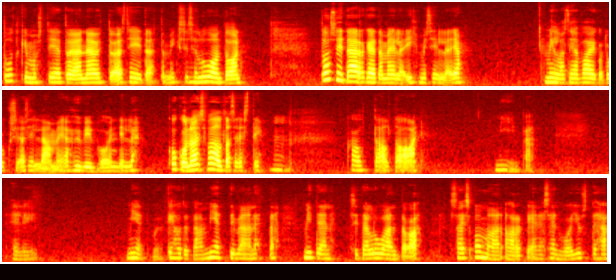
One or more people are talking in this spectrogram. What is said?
tutkimustietoja ja näyttöä siitä, että miksi se mm. luonto on tosi tärkeää meille ihmisille ja millaisia vaikutuksia sillä on meidän hyvinvoinnille kokonaisvaltaisesti mm. kauttaaltaan. Niinpä. Eli miet- kehotetaan miettimään, että miten sitä luontoa saisi omaan arkeen ja sen voi just tehdä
